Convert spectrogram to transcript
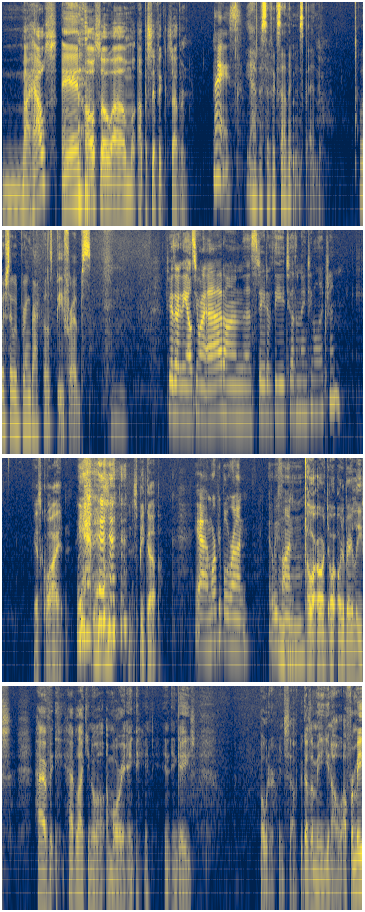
my house and also um, a Pacific Southern. Nice. yeah. Pacific Southern is good. I wish they would bring back those beef ribs. Do you guys have anything else you want to add on the state of the 2019 election? It's quiet. Yeah. Yeah, Speak up. Yeah, more people run. It'll be fun. or or or, or at the very least have have like you know a more en- en- engaged voter itself because I mean you know for me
